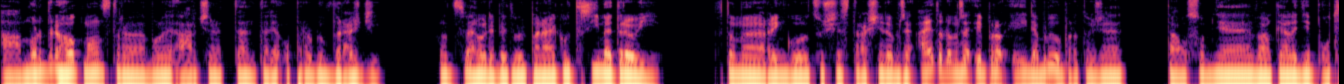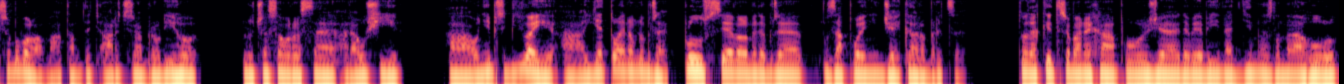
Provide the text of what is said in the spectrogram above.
A Murder Hawk Monster, neboli Archer, ten tedy opravdu vraždí. Od svého debitu vypadá jako třímetrový v tom ringu, což je strašně dobře. A je to dobře i pro AEW, protože ta osobně velké lidi potřebovala. Má tam teď Archera, Brodyho, Luchasauruse a další a oni přibývají a je to jenom dobře. Plus je velmi dobře zapojení Jakea Robertse. To taky třeba nechápu, že WWE nad ním zlomená hůl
